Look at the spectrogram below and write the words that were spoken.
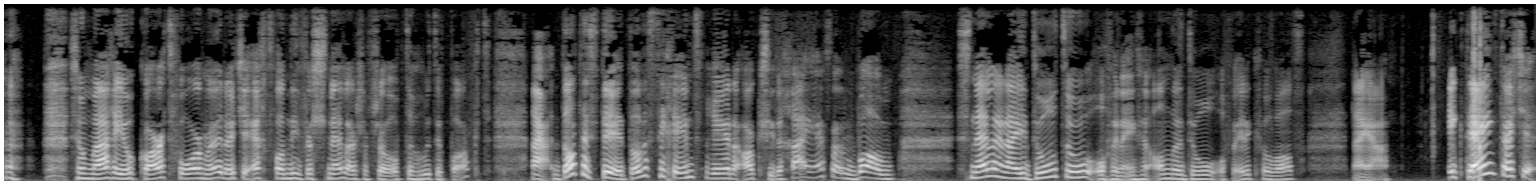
zo'n Mario Kart voor me. Dat je echt van die versnellers of zo op de route pakt. Nou ja, dat is dit. Dat is die geïnspireerde actie. Dan ga je even bam sneller naar je doel toe. Of ineens een ander doel. Of weet ik veel wat. Nou ja, ik denk dat je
